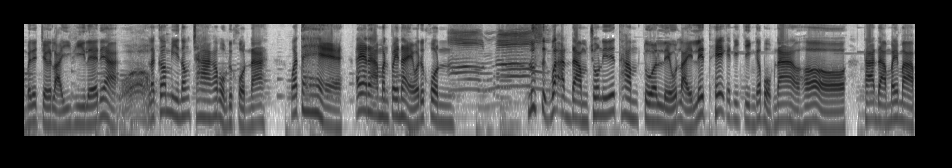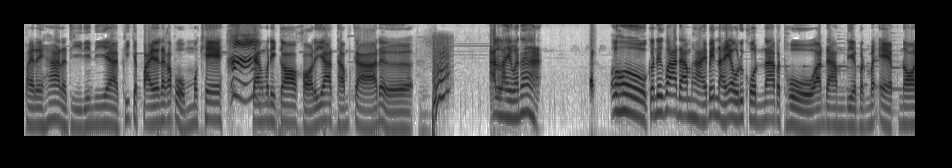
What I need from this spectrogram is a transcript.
ไม่ได้เจอหลาย EP เลยเนี่ย แล้วก็มีน้องช้างครับผมทุกคนนะ ว่าแต่ไอ้อดัมมันไปไหนวะทุกคน รู้สึกว่าอดัมช่วงนี้ได้ทำตัวเหลวไหลเละเทะกันจริงๆครับผมหน้าเฮ้อถ้าอดัมไม่มาภายใน 5 นาทีนี้เนี่ยพี่จะไปแล้วนะครับผมโอเคจังวันนี้ก็ขออนุญาตทำการเอออะไรวะน่าโอ้โหก็นึกว่าอดัมหายไปไหนอะทุกคนหน้าปะโถอดัมเดียมันมาแอบนอน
